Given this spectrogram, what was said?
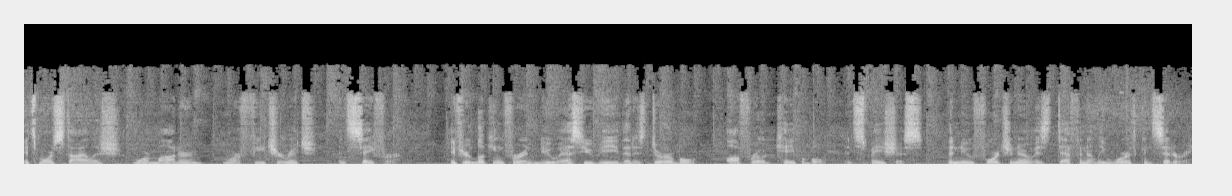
It's more stylish, more modern, more feature-rich, and safer. If you're looking for a new SUV that is durable, off-road capable, and spacious, the new Fortuner is definitely worth considering.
